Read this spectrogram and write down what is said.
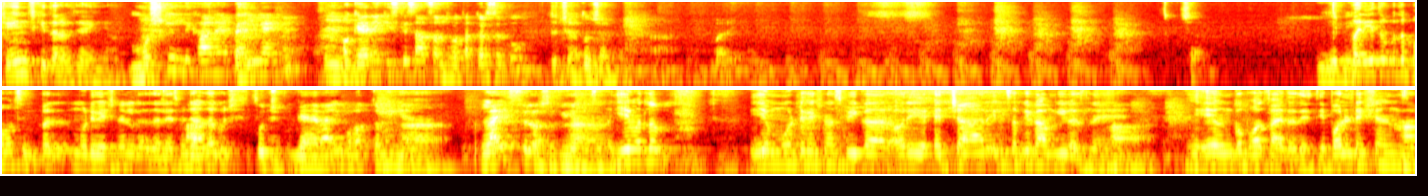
चेंज की तरफ़ जाएँगे हम। मुश्किल दिखा रहे हैं पहली लाइन में और कह रहे हैं कि इसके साथ समझौता कर सकूँ तो चल। तो चलो। हाँ, बढ़िया अच्छा ये भी पर ये तो मतलब बहुत सिंपल मोटिवेशनल गज़ल है इसमें हाँ, ज़्यादा कुछ कुछ गहराई बहुत तो नहीं है। हाँ। लाइफ फिलोसफी है हाँ ये मतलब ये मोटिवेशनल स्पीकर और ये एचआर इन सब के काम की गजलें हैं। हाँ। ये उनको बहुत फ़ायदा देती है पॉलिटिशियंस हाँ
